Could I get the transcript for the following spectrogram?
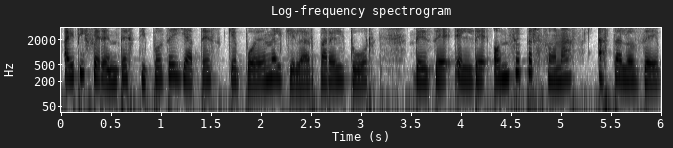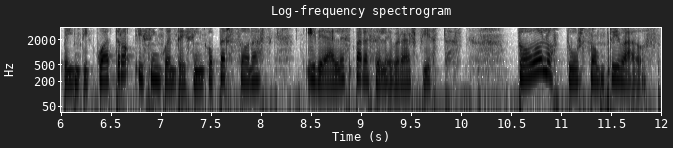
Hay diferentes tipos de yates que pueden alquilar para el tour, desde el de 11 personas hasta los de 24 y 55 personas, ideales para celebrar fiestas. Todos los tours son privados,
